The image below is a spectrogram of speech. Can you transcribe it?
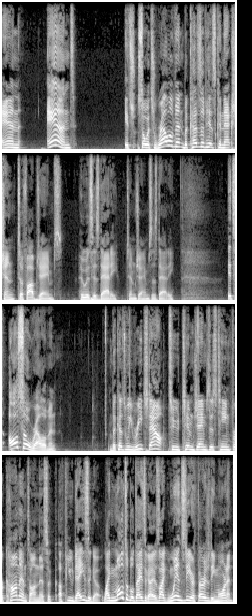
And and it's so it's relevant because of his connection to Fob James, who is his daddy, Tim James, his daddy. It's also relevant because we reached out to Tim James's team for comment on this a, a, few days ago, like multiple days ago. It was like Wednesday or Thursday morning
